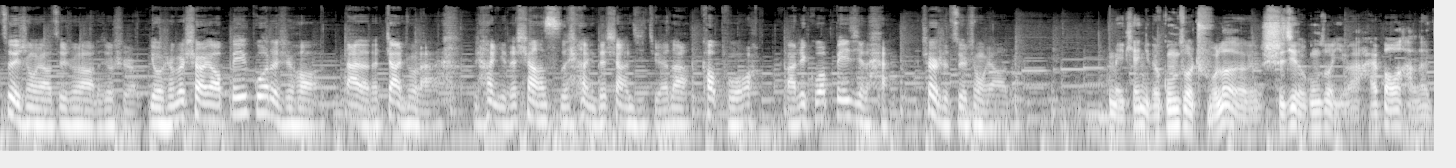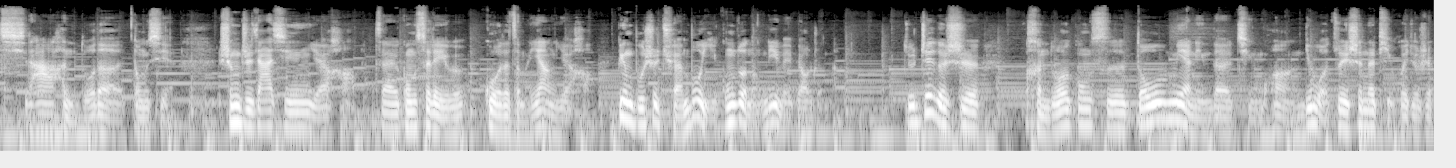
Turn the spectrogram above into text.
最重要、最重要的就是有什么事儿要背锅的时候，大胆的站出来，让你的上司、让你的上级觉得靠谱，把这锅背起来，这是最重要的。每天你的工作除了实际的工作以外，还包含了其他很多的东西，升职加薪也好，在公司里过得怎么样也好，并不是全部以工作能力为标准的，就这个是。很多公司都面临的情况，以我最深的体会就是，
